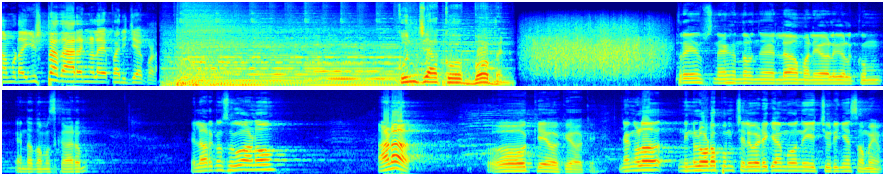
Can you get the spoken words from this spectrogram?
നമ്മുടെ ഇഷ്ടതാരങ്ങളെ പരിചയപ്പെടാം. കുഞ്ചാക്കോ ബോബൻ. ഇത്രയും സ്നേഹം നിറഞ്ഞ എല്ലാ മലയാളികൾക്കും എന്റെ നമസ്കാരം. എല്ലാവർക്കും സുഖമാണോ? ആണ്. Okay okay okay. ഞങ്ങൾ നിങ്ങളോടൊപ്പം ചെലവഴിക്കാൻ പോകുന്ന ഈ ചുരുങ്ങിയ സമയം.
